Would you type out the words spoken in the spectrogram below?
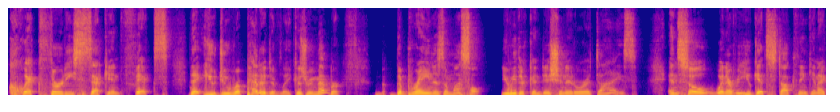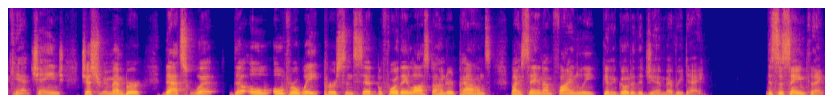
quick 30 second fix that you do repetitively. Because remember, the brain is a muscle. You either condition it or it dies. And so, whenever you get stuck thinking, I can't change, just remember that's what the overweight person said before they lost 100 pounds by saying, I'm finally going to go to the gym every day. It's the same thing.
